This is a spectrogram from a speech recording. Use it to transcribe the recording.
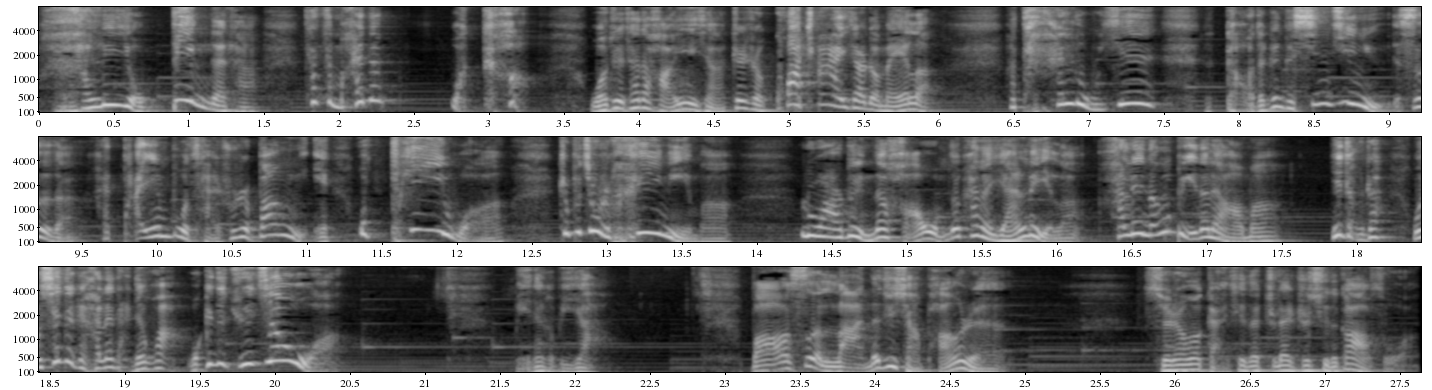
韩林有病啊！他他怎么还能……我靠！我对他的好印象真是咵嚓一下就没了。他还录音，搞得跟个心机女似的，还大言不惭说是帮你。我呸！我这不就是黑你吗？”陆二对你的好，我们都看在眼里了。韩林能比得了吗？你等着，我现在给韩林打电话，我跟他绝交。我没那个必要。宝四懒得去想旁人。虽然我感谢他直来直去的告诉我，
